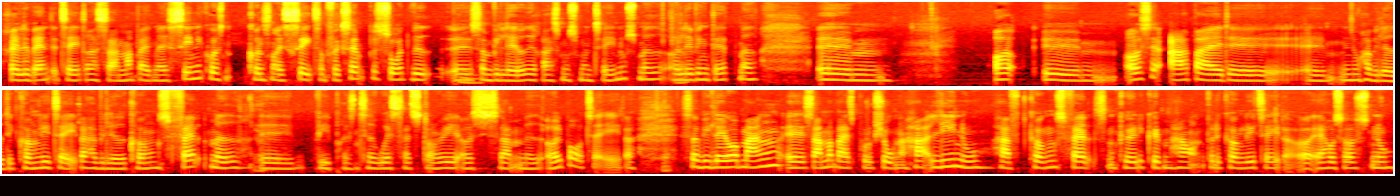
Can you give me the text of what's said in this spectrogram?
relevante teatre at samarbejde med. Scenekunstnerisk set, som for eksempel Sort-Hvid, øh, mm. som vi lavede i Rasmus Montanus med, og ja. Living Dead med. Øh, og øh, også arbejde, øh, nu har vi lavet det kongelige teater, har vi lavet Kongens Fald med. Ja. Øh, vi præsenterede West Side Story også sammen med Aalborg Teater. Ja. Så vi laver mange øh, samarbejdsproduktioner, har lige nu haft Kongens Fald, som kørte i København på det kongelige teater, og er hos os nu.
